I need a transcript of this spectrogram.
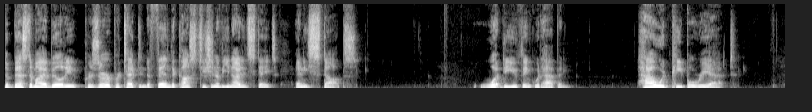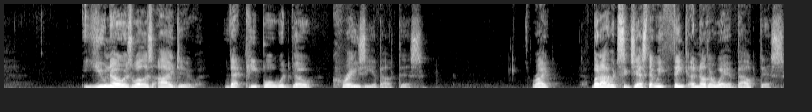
the best of my ability, preserve, protect, and defend the Constitution of the United States. And he stops. What do you think would happen? How would people react? You know as well as I do that people would go crazy about this. Right? But I would suggest that we think another way about this.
